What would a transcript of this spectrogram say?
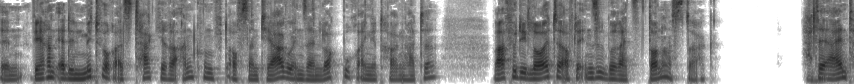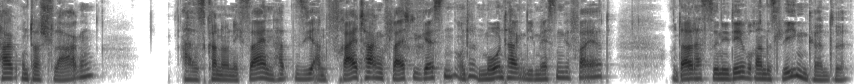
denn während er den Mittwoch als Tag ihrer Ankunft auf Santiago in sein Logbuch eingetragen hatte, war für die Leute auf der Insel bereits Donnerstag. Hatte er einen Tag unterschlagen? Also es kann doch nicht sein. Hatten sie an Freitagen Fleisch gegessen und an Montagen die Messen gefeiert? Und da hast du eine Idee, woran das liegen könnte.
